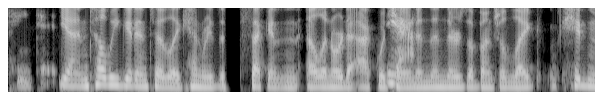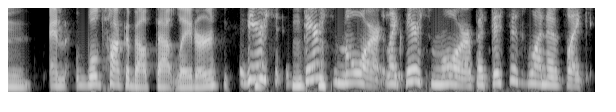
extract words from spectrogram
painted. Yeah, until we get into like Henry the Second and Eleanor de Aquitaine, Yeah. and then there's a bunch of like hidden, and we'll talk about that later. There's mm-hmm. there's more. Like there's more, but this is one of like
